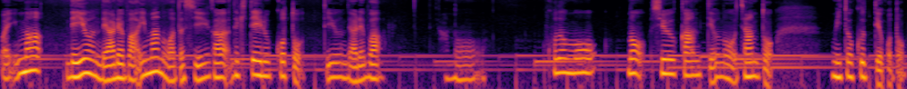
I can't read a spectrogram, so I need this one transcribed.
まあ、今で言うんであれば今の私ができていることっていうんであればあの子供の習慣っていうのをちゃんと見とくっていうこと、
